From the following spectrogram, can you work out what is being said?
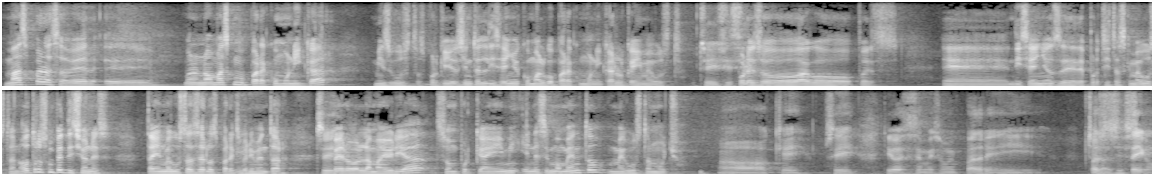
Más para saber, eh, bueno, no, más como para comunicar mis gustos, porque yo siento el diseño como algo para comunicar lo que a mí me gusta. Sí, sí, sí. Por eso hago, pues, eh, diseños de deportistas que me gustan. Otros son peticiones, también me gusta hacerlos para experimentar, Sí. pero la mayoría son porque a mí en ese momento me gustan mucho. Ah, ok, sí. Digo, ese se me hizo muy padre y... Pues te digo,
